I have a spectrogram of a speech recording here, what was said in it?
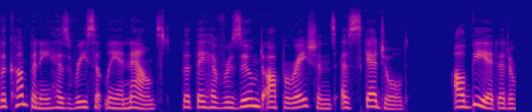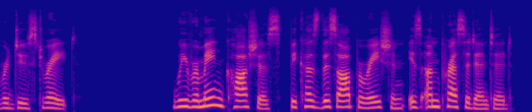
The company has recently announced that they have resumed operations as scheduled, albeit at a reduced rate. We remain cautious because this operation is unprecedented.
